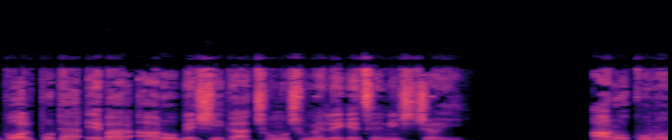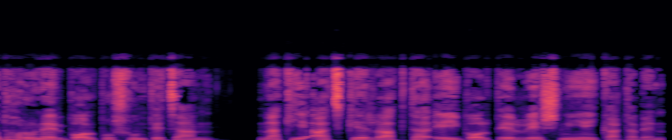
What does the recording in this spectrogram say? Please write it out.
গল্পটা এবার আরও বেশি গা ছমছমে লেগেছে নিশ্চয়ই। আরও কোনো ধরনের গল্প শুনতে চান, নাকি আজকের রাতটা এই গল্পের রেশ নিয়েই কাটাবেন?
